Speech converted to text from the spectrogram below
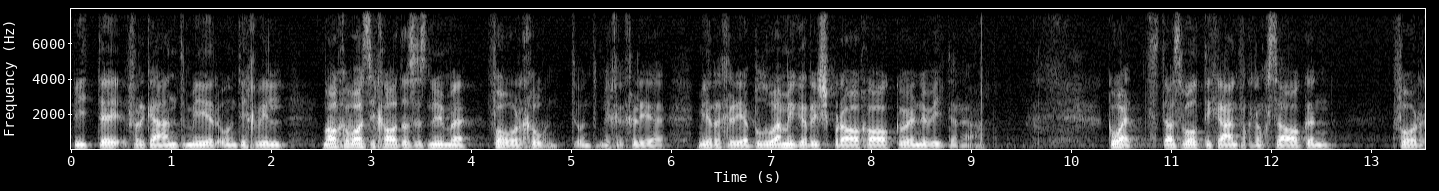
bitte vergebt mir und ich will machen, was ich kann, dass es nicht mehr vorkommt und mich ein bisschen, mir ein bisschen eine blumigere Sprache angewöhnen wieder. Gut, das wollte ich einfach noch sagen vor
